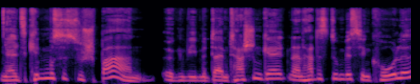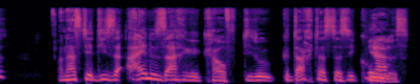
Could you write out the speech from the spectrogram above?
Ja, als Kind musstest du sparen, irgendwie mit deinem Taschengeld und dann hattest du ein bisschen Kohle und hast dir diese eine Sache gekauft, die du gedacht hast, dass sie cool Ja. ist.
